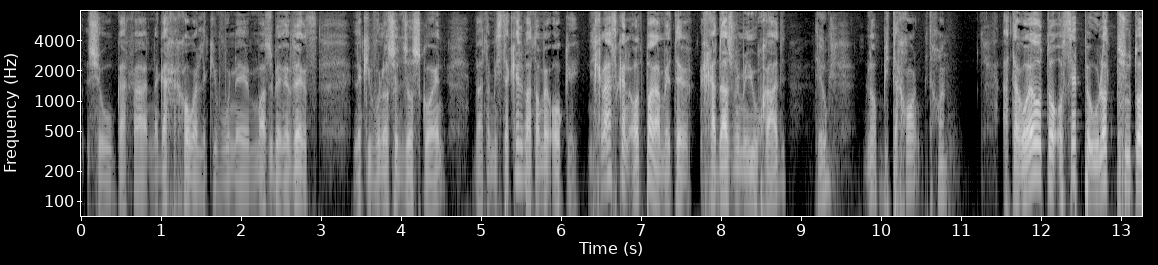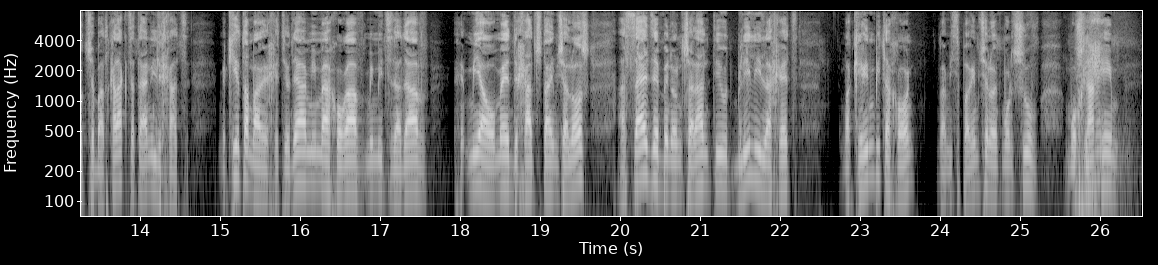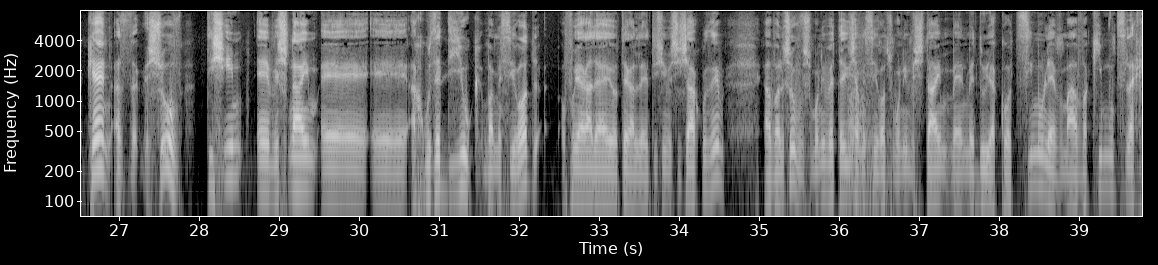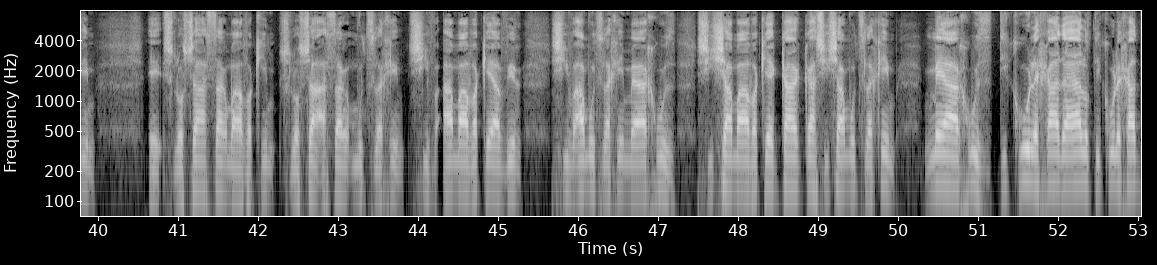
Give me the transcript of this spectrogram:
שהוא ככה נגח אחורה לכיוון, uh, ממש ברוורס, לכיוונו של ג'וש כהן, ואתה מסתכל ואתה אומר, אוקיי, נכנס כאן עוד פרמטר חדש ומיוחד, תראו, לא, ביטחון. ביטחון. אתה רואה אותו עושה פעולות פשוטות שבהתחלה קצת היה נלחץ, מכיר את המערכת, יודע מי מאחוריו, מי מצדדיו, מי העומד 1, 2, 3, עשה את זה בנונשלנטיות, בלי להילחץ, מקרין ביטחון, והמספרים שלו אתמול שוב מוכיחים, כן, אז שוב, 92 אה, אה, אחוזי דיוק במסירות, עופרי ירד היה יותר על אה, 96 אחוזים, אבל שוב, 89 מסירות, 82 מהן מדויקות. שימו לב, מאבקים מוצלחים. אה, 13 מאבקים, 13 מוצלחים, 7 מאבקי אוויר, 7 מוצלחים 100%, 6 מאבקי קרקע, 6 מוצלחים 100%, תיקול אחד, היה לו תיקול אחד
